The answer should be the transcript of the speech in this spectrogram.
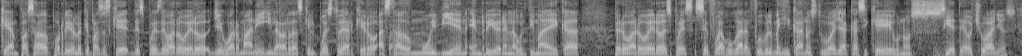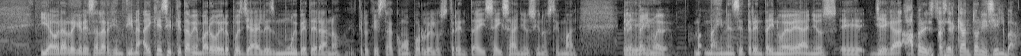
que han pasado por River. Lo que pasa es que después de Barovero llegó Armani y la verdad es que el puesto de arquero ha estado muy bien en River en la última década. Pero Barovero después se fue a jugar al fútbol mexicano, estuvo allá casi que unos 7, 8 años y ahora regresa a la Argentina. Hay que decir que también Barovero, pues ya él es muy veterano. Él creo que está como por lo de los 36 años, si no estoy mal. Eh, 39. ma- imagínense, 39 años. eh, llega Ah, pero ya está cerca Anthony Silva.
